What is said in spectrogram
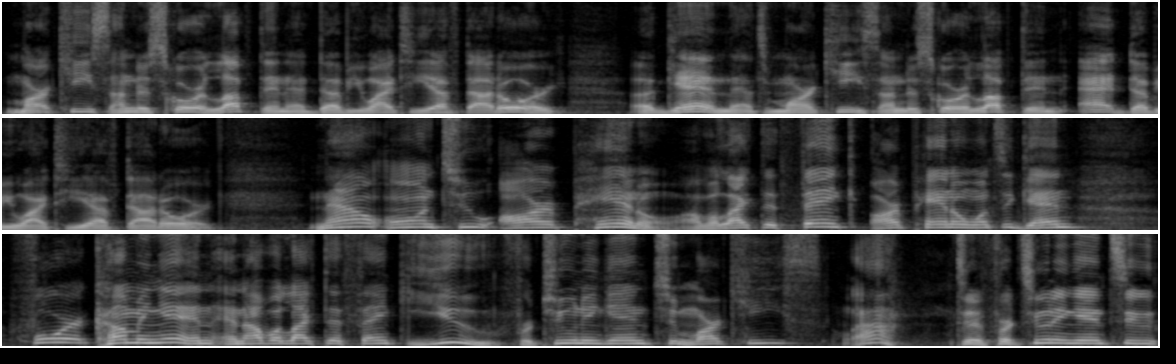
marquise underscore Lupton at WITF.org. Again, that's marquise underscore Lupton at WITF.org. Now on to our panel. I would like to thank our panel once again for coming in, and I would like to thank you for tuning in to Marquise. Ah, to, for tuning in to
